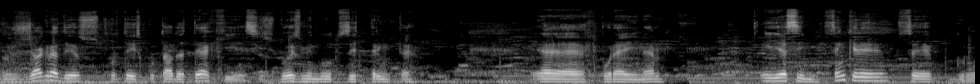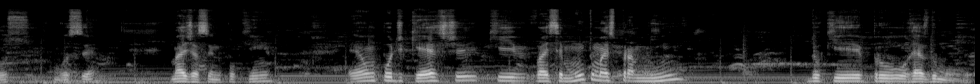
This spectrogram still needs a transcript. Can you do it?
eu já agradeço por ter escutado até aqui, esses 2 minutos e 30 é, por aí, né? E assim, sem querer ser grosso com você, mas já sendo um pouquinho, é um podcast que vai ser muito mais para mim do que pro resto do mundo,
